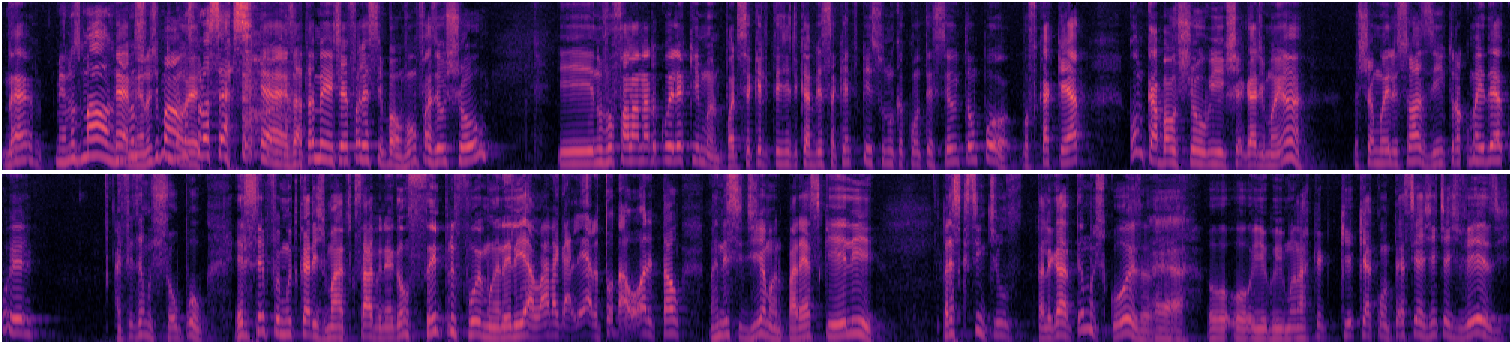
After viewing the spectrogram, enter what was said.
né? Menos mal, É, menos, menos mal, Menos é. processo. É, exatamente. Aí eu falei assim, bom, vamos fazer o show e não vou falar nada com ele aqui, mano. Pode ser que ele esteja de cabeça quente, porque isso nunca aconteceu. Então, pô, vou ficar quieto. Quando acabar o show e chegar de manhã, eu chamo ele sozinho, troco uma ideia com ele. Aí fizemos show, pô. Ele sempre foi muito carismático, sabe? O negão sempre foi, mano. Ele ia lá na galera toda hora e tal. Mas nesse dia, mano, parece que ele. Parece que sentiu, tá ligado? Tem umas coisas, É. o, o Igor e Monarca, que, que acontece e a gente, às vezes,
